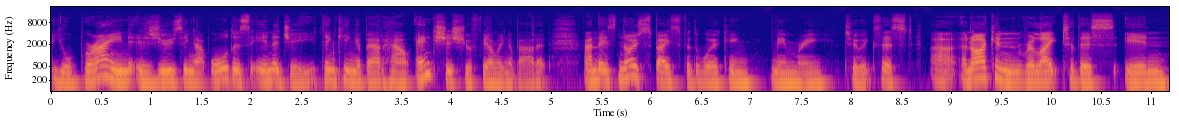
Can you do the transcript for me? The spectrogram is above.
your brain is using up all this energy thinking about how anxious you're feeling about it, and there's no space for the working memory to exist. Uh, and I can relate to this in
